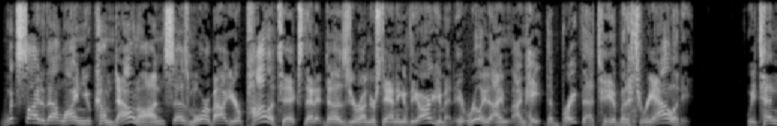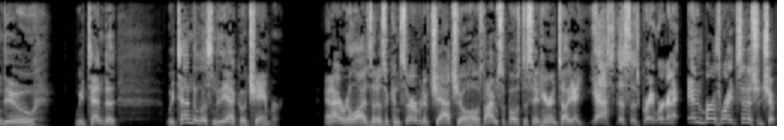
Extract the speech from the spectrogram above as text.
which side of that line you come down on says more about your politics than it does your understanding of the argument. It really, I'm, I'm hate to break that to you, but it's reality. We tend to, we tend to, we tend to listen to the echo chamber. And I realize that as a conservative chat show host, I'm supposed to sit here and tell you, yes, this is great. We're going to end birthright citizenship.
